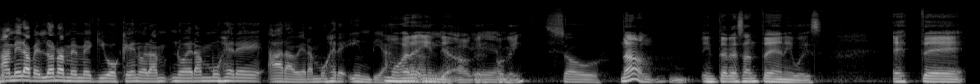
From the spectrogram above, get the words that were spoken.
Ah, mira, perdóname, me equivoqué, no eran, no eran mujeres árabes, eran mujeres indias. Mujeres indias, ah, ok, Eh, ok. So, No, interesante anyways. Este,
